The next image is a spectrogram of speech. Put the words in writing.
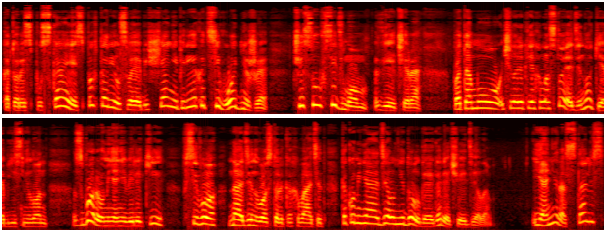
который спускаясь, повторил свое обещание переехать сегодня же, часу в седьмом вечера Потому человек я холостой, одинокий, объяснил он. Сборы у меня невелики, всего на один воз только хватит. Так у меня дело недолгое, горячее дело. И они расстались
